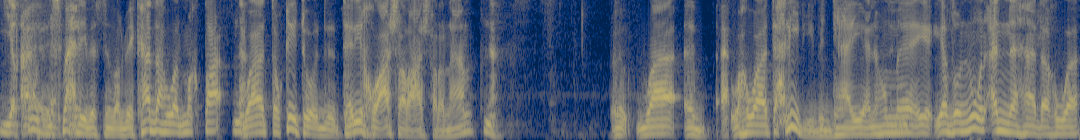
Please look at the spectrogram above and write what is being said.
يقودنا. آه، اسمح لي بس نضل بك هذا هو المقطع نعم. وتوقيته تاريخه 10 10 نعم. نعم. وهو تحليلي بالنهاية يعني هم يظنون أن هذا هو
